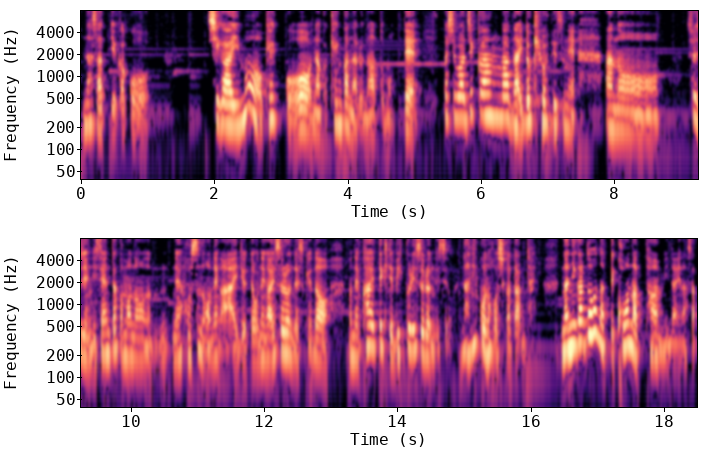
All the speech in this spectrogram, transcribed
なさっていうかこう、違いも結構なんか喧嘩なるなと思って、私は時間がない時はですね、あのー、主人に洗濯物をね、干すのお願いって言ってお願いするんですけど、もうね、帰ってきてびっくりするんですよ。何この干し方みたいな。何がどうなってこうなったみたいなさ。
